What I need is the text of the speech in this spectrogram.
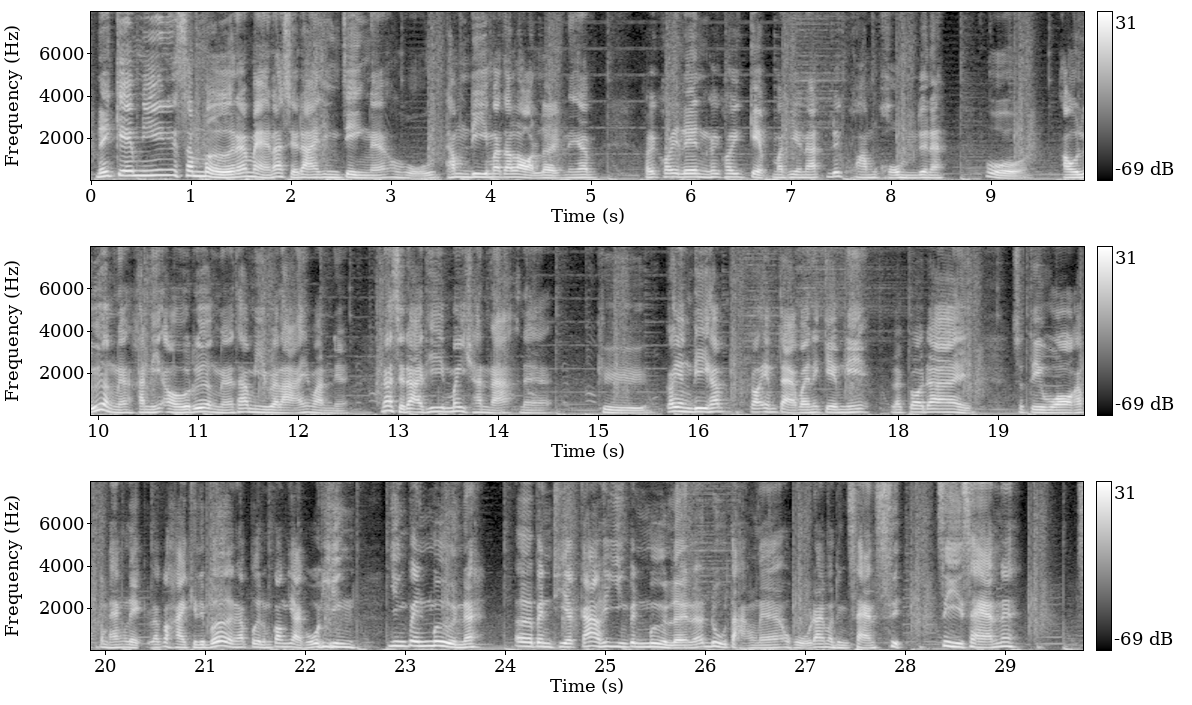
ในเกมนี้เสมอนะแหมน่าเสียดายจริง ๆ นะโอ้โหทำดีมาตลอดเลยนะครับค่อยๆเล่น ค่อย ๆ เก็บมาทีนัดด้วยความคมด้วยนะโอ้โหเอาเรื่องนะคันนี้เอาเรื่องนะถ้ามีเวลาให้มันเนี่ยน่าเสียดายที่ไม่ชนะนะคือก็ยังดีครับก็เอ็มแตกไปในเกมนี้แล้วก็ได้ สตีวอลครับกำแพงเหล็กแล้วก็ไฮคิลิเบอร์นะครับปืนลำกล้องใหญ่ผมว่ายิงยิงเป็นหมื่นนะเออเป็นเทียร์เก้าที่ยิงเป็นหมื่นเลยแล้วดูตังนะโอ้โหได้มาถึงแสนสี่แสนนะ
